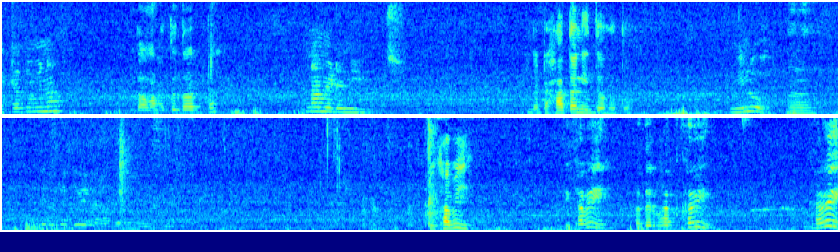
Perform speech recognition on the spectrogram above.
একটা তুমি না তো আমার হাতে দাও একটা। না নিয়ে নিচ্ছি। একটা হাতা নিতে হতো। নিলো? হুম। তুই খাবি? তুই খাবি? ওদের ভাত খাবি? খাবি?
